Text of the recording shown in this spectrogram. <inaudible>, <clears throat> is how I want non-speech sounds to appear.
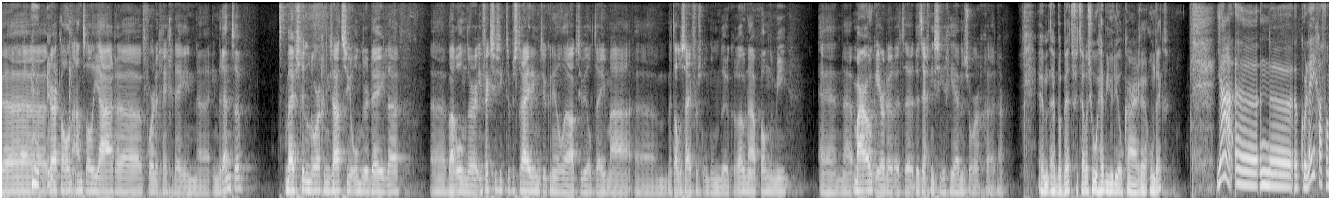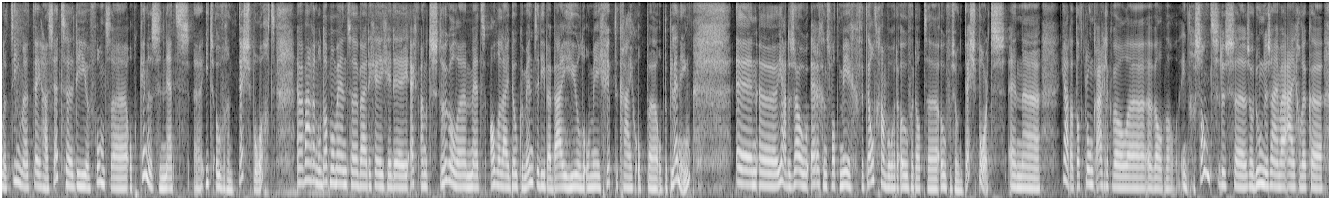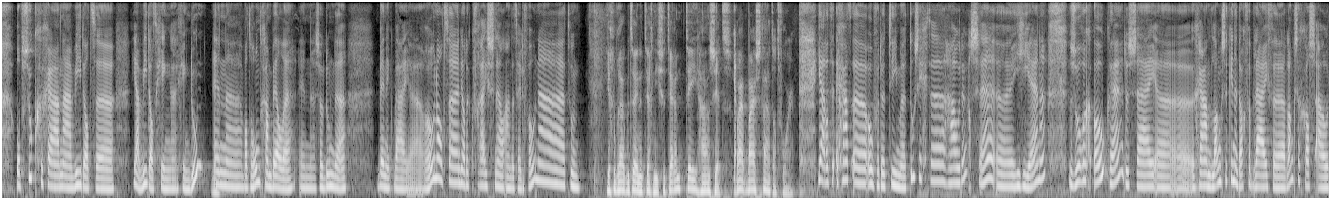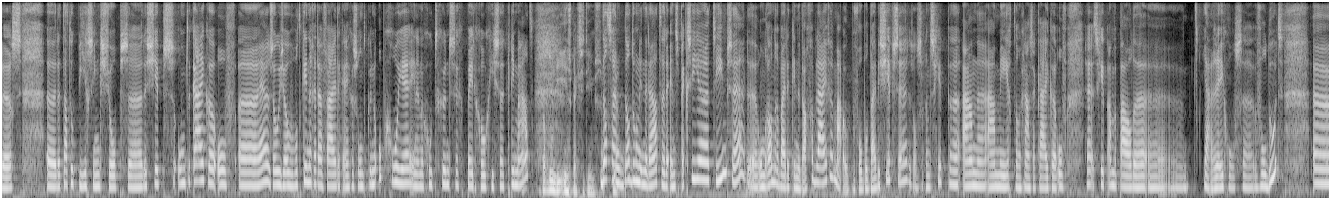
<coughs> werk al een aantal jaren voor de GGD in, in Drenthe bij verschillende organisatieonderdelen. Uh, waaronder infectieziektebestrijding, natuurlijk een heel actueel thema. Uh, met alle cijfers rondom de coronapandemie. En, maar ook eerder het, de technische hygiënezorg daar. En Babette, vertel eens, hoe hebben jullie elkaar ontdekt? Ja, uh, een uh, collega van het team uh, THZ die vond op Kennisnet iets over een dashboard. En we waren op dat moment bij de GGD echt aan het struggelen met allerlei documenten die wij bijhielden om meer grip te krijgen op, op de planning. En uh, ja, er zou ergens wat meer verteld gaan worden over, dat, uh, over zo'n dashboard. En uh, ja, dat, dat klonk eigenlijk wel, wel, wel interessant. Dus zodoende zijn wij eigenlijk op zoek gegaan naar wie dat, ja, wie dat ging, ging doen. Ja. En wat rond gaan bellen. En zodoende ben ik bij uh, Ronald. Uh, die had ik vrij snel aan de telefoon uh, toen. Je gebruikt meteen een technische term, THZ. Ja. Waar, waar staat dat voor? Ja, dat gaat over de team toezichthouders, hè, hygiëne, zorg ook. Hè. Dus zij gaan langs de kinderdagverblijven, langs de gastouders, de tattoo piercing shops, de chips, om te kijken of hè, sowieso bijvoorbeeld kinderen daar veilig en gezond kunnen opgroeien in een goed, gunstig pedagogisch klimaat. Dat doen die inspectieteams? Dat, zijn, ja. dat doen inderdaad de inspectieteams. Hè. De, onder andere bij de kinderdagverblijven, maar ook bijvoorbeeld bij de ships. Hè. Dus als er een schip uh, aan, uh, aanmeert, dan gaan ze kijken of hè, het schip aan bepaalde uh, ja, regels voldoet.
